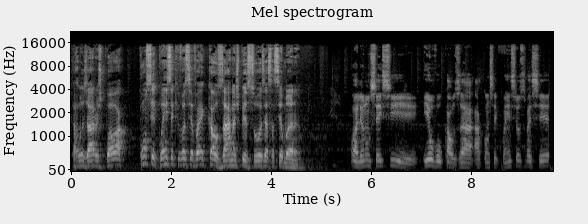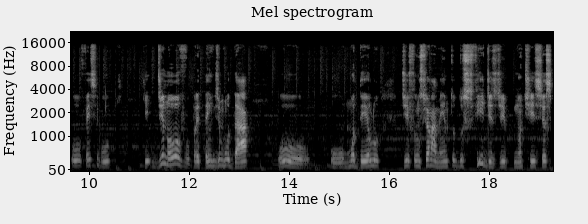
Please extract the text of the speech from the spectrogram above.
Carlos Aros, qual a consequência que você vai causar nas pessoas essa semana? Olha, eu não sei se eu vou causar a consequência ou se vai ser o Facebook, que de novo pretende mudar o, o modelo de funcionamento dos feeds de notícias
